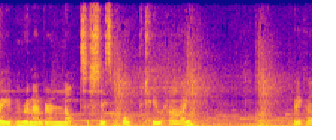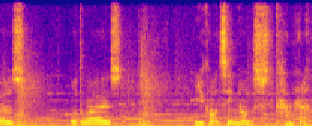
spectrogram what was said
remembering not to sit up too high because otherwise you can't see me on the camera.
